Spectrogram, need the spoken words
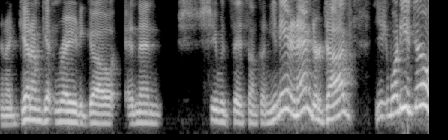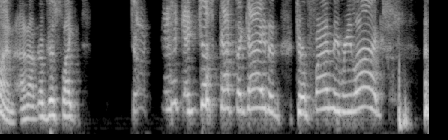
and i get them getting ready to go and then she would say something you need an ender doug. What are you doing? And i'm just like i just got the guy to to finally relax.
